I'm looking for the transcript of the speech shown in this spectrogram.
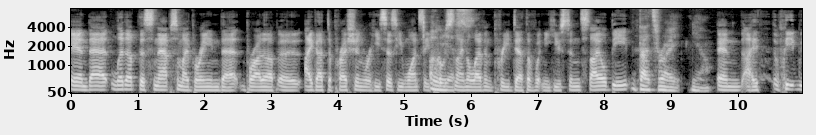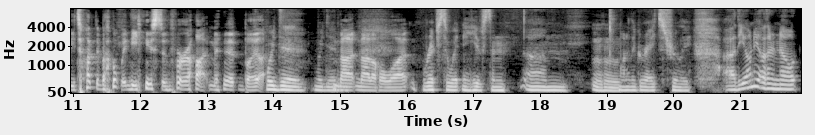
and that lit up the snaps in my brain that brought up uh, I got depression where he says he wants a Oh, post yes. 9-11 pre death of Whitney Houston style beat That's right. Yeah, and I we we talked about Whitney Houston for a hot minute but we did. We did. not not a whole lot Rips to Whitney Houston. Um, Mm-hmm. One of the greats, truly. Uh, the only other note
